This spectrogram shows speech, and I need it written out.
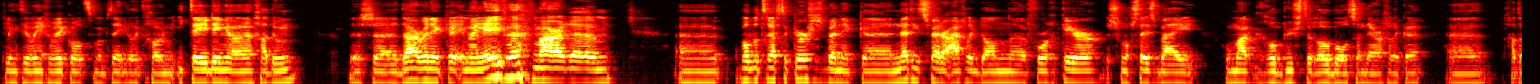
Klinkt heel ingewikkeld, maar betekent dat ik gewoon IT-dingen eh, ga doen. Dus daar ben ik in mijn leven, maar ehm, eh, wat betreft de cursus ben ik eh, net iets verder eigenlijk dan eh, vorige keer. Dus nog steeds bij hoe maak ik robuuste robots en dergelijke. Gaat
